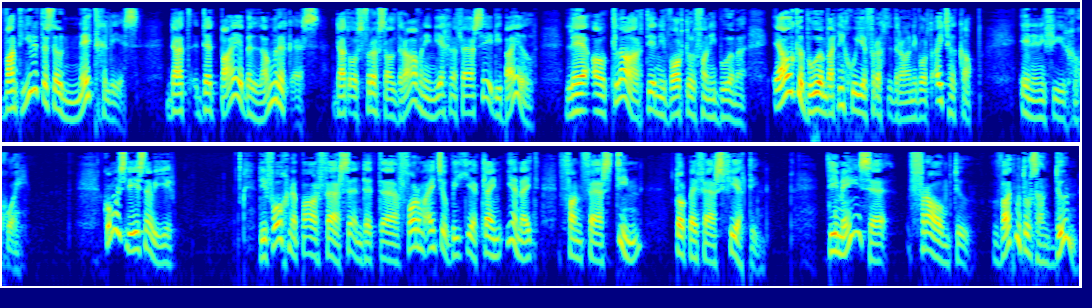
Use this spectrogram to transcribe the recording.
Want hier het ons nou net gelees dat dit baie belangrik is dat ons vrug sal dra want die 9de vers sê die byl lê al klaar teen die wortel van die bome. Elke boom wat nie goeie vrugte dra nie word uitgekap en in die vuur gegooi. Kom ons lees nou hier die volgende paar verse en dit uh, vorm eintlik 'n bietjie 'n klein eenheid van vers 10 tot by vers 14. Die mense vra hom toe: "Wat moet ons aan doen?"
